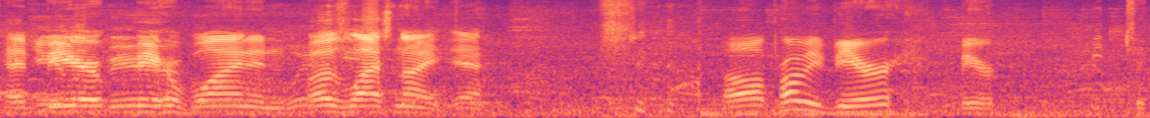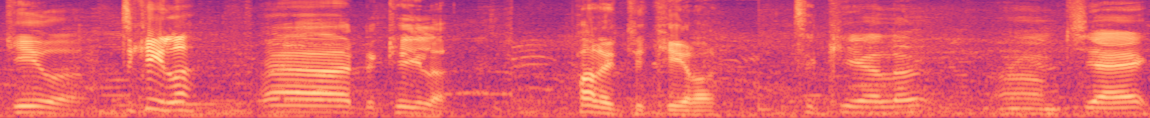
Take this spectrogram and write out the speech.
Had beer, beer, wine, and well, that was last night. Yeah. Uh, probably beer. Beer. Tequila. Tequila. Uh, tequila. Probably tequila. Tequila, um, Jack.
